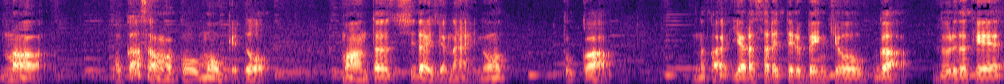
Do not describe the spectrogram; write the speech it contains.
まあお母さんはこう思うけどまああんた次第じゃないの？とかなんかやらされてる勉強がどれだけ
